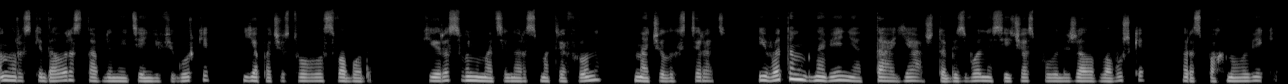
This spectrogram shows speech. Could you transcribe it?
Он раскидал расставленные тенью фигурки, и я почувствовала свободу. Кирос, внимательно рассмотрев руны, начал их стирать. И в это мгновение та я, что безвольно сейчас полулежала в ловушке, распахнула веки.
